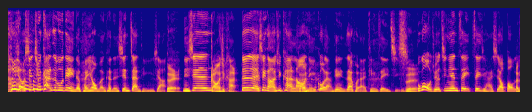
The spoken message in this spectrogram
有兴趣看这部电影的朋友们，可能先暂停一下。对，你先赶快去看。对对对，先赶快去看，然后你过两天你再回来听这一集。是。不过我觉得今天这这一集还是要爆雷一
